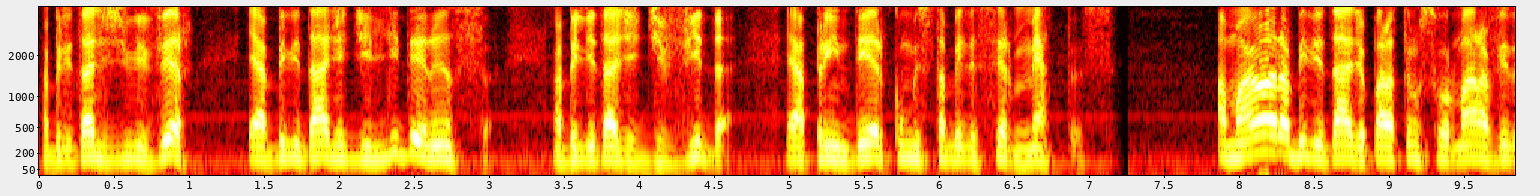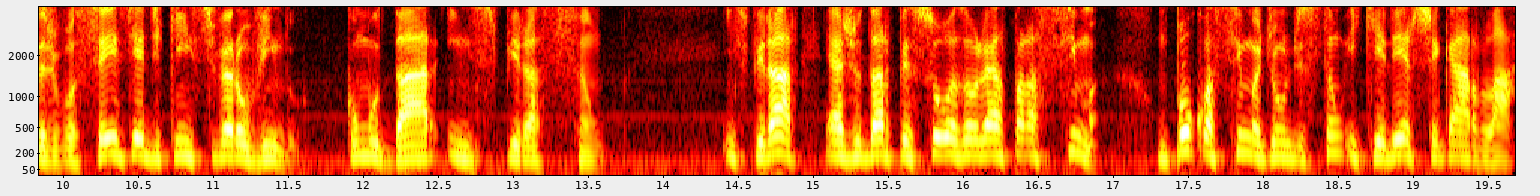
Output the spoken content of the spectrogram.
Habilidade de viver é habilidade de liderança. Habilidade de vida é aprender como estabelecer metas. A maior habilidade para transformar a vida de vocês e a de quem estiver ouvindo, como dar inspiração. Inspirar é ajudar pessoas a olhar para cima, um pouco acima de onde estão e querer chegar lá.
